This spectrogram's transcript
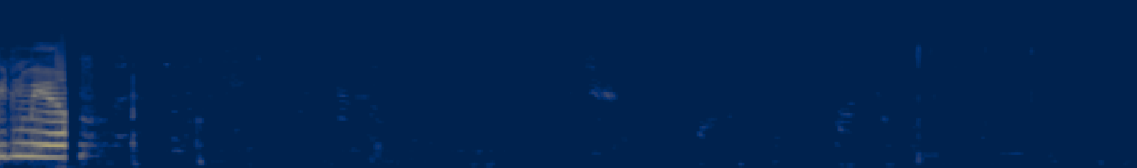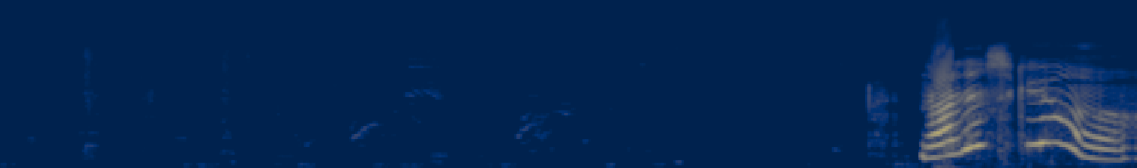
Bilmiyorum. Nereden sıkıyor?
